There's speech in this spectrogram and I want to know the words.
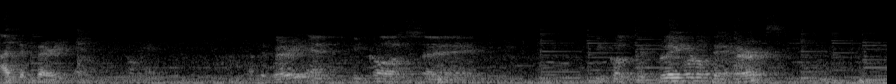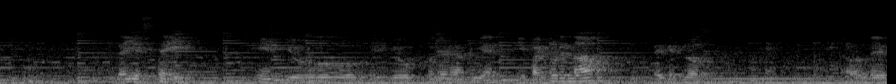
At the very end. Okay. At the very end, because uh, because the flavor of the herbs they stay if you if you put it at the end. If I put it now, they get lost. Okay. All the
